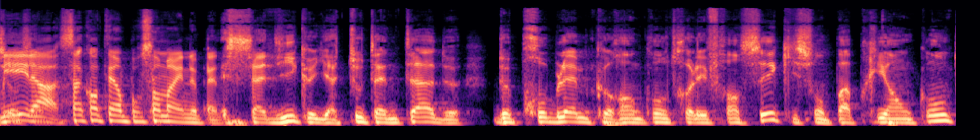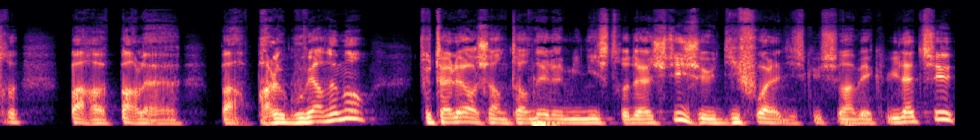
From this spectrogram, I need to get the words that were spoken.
Mais là, 51% Marine Le Pen. Ça dit qu'il y a tout un tas de, de problèmes que rencontrent les Français qui sont pas pris en compte par, par, le, par, par le gouvernement. Tout à l'heure, j'entendais le ministre de la Justice, j'ai eu dix fois la discussion avec lui là-dessus.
